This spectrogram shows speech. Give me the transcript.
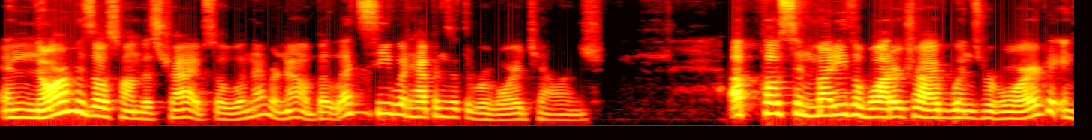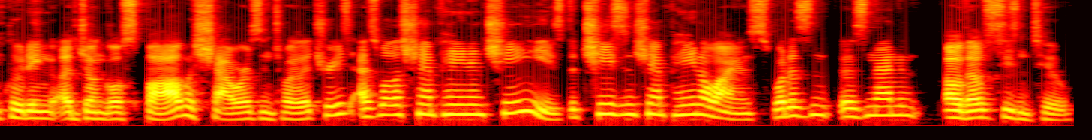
And Norm is also on this tribe, so we'll never know. But let's see what happens at the reward challenge. Up close and muddy, the Water Tribe wins reward, including a jungle spa with showers and toiletries, as well as champagne and cheese. The Cheese and Champagne Alliance. What isn't isn't that? In, oh, that was season two.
